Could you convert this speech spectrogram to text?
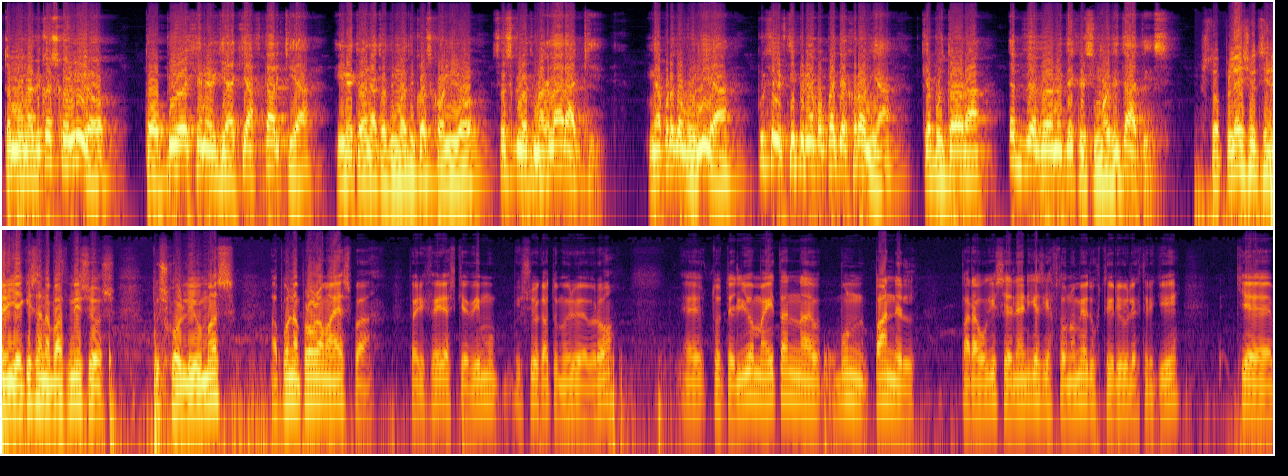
Το μοναδικό σχολείο, το οποίο έχει ενεργειακή αυτάρκεια, είναι το ένατο δημοτικό σχολείο στο συγκρότημα Γλαράκι. Μια πρωτοβουλία που είχε ληφθεί πριν από 5 χρόνια και που τώρα επιβεβαιώνεται η χρησιμότητά της. Στο πλαίσιο της ενεργειακής αναβαθμίσεως του σχολείου μας, από ένα πρόγραμμα ΕΣΠΑ Περιφέρειας και Δήμου μισού εκατομμυρίου ευρώ. Ε, το τελείωμα ήταν να μπουν πάνελ παραγωγής ενέργειας για αυτονομία του κτηρίου ηλεκτρική και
